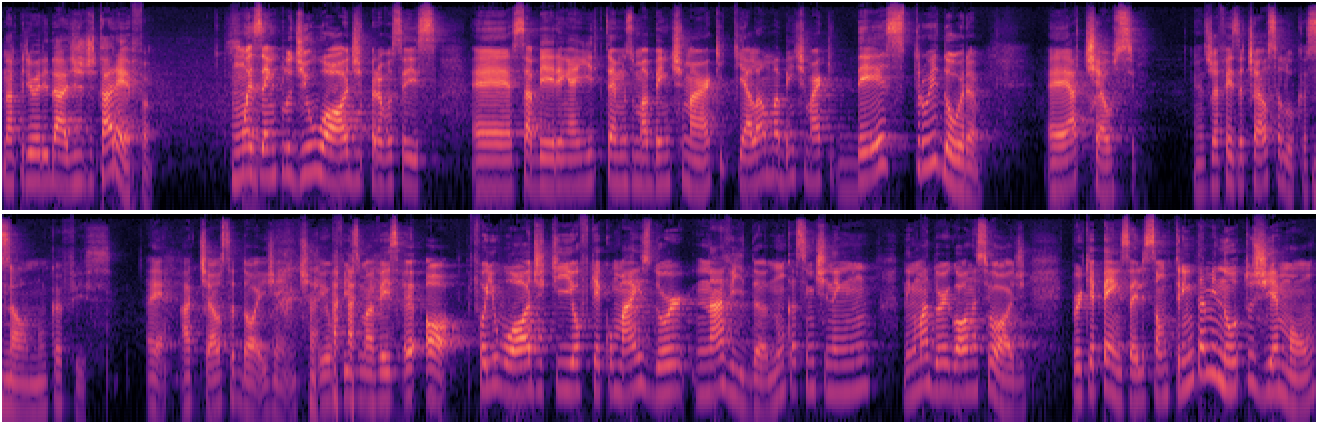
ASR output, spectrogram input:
na prioridade de tarefa. Certo. Um exemplo de WOD para vocês é, saberem aí, temos uma benchmark que ela é uma benchmark destruidora. É a Chelsea. Você já fez a Chelsea, Lucas? Não, nunca fiz. É, a Chelsea dói, gente. Eu fiz uma vez. Eu, ó, foi o odd que eu fiquei com mais dor na vida. Nunca senti nenhum, nenhuma dor igual nesse odd. Porque pensa, eles são 30 minutos de Emon.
